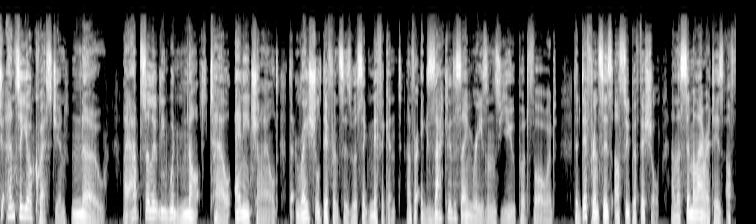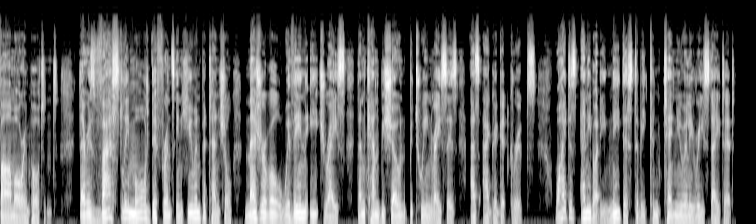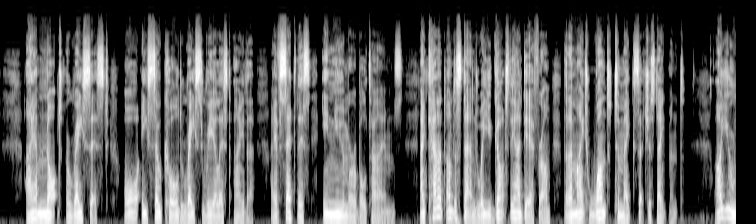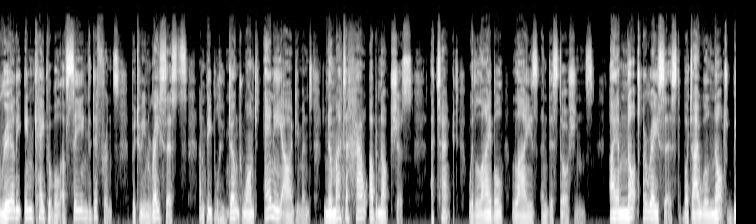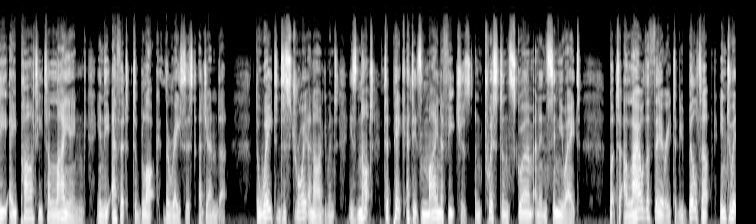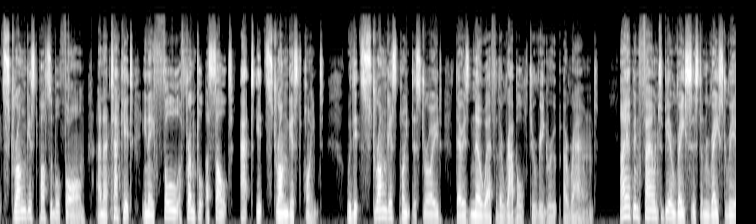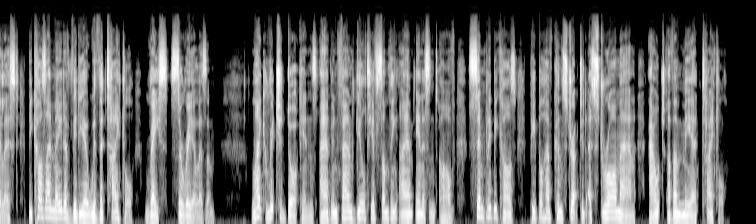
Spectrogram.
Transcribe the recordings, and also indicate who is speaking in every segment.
Speaker 1: To answer your question, no. I absolutely would not tell any child that racial differences were significant and for exactly the same reasons you put forward. The differences are superficial and the similarities are far more important. There is vastly more difference in human potential measurable within each race than can be shown between races as aggregate groups. Why does anybody need this to be continually restated? I am not a racist or a so-called race realist either. I have said this innumerable times. I cannot understand where you got the idea from that I might want to make such a statement. Are you really incapable of seeing the difference between racists and people who don't want any argument, no matter how obnoxious, attacked with libel, lies and distortions? I am not a racist, but I will not be a party to lying in the effort to block the racist agenda. The way to destroy an argument is not to pick at its minor features and twist and squirm and insinuate, but to allow the theory to be built up into its strongest possible form and attack it in a full frontal assault at its strongest point. With its strongest point destroyed, there is nowhere for the rabble to regroup around. I have been found to be a racist and race realist because I made a video with the title Race Surrealism. Like Richard Dawkins, I have been found guilty of something I am innocent of, simply because people have constructed a straw man out of a mere title.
